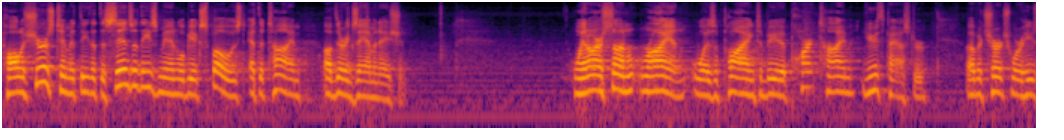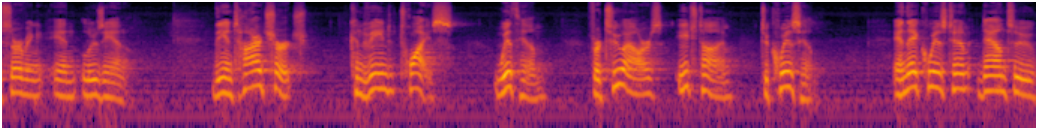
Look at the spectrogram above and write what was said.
Paul assures Timothy that the sins of these men will be exposed at the time of their examination. When our son Ryan was applying to be a part time youth pastor of a church where he's serving in Louisiana, the entire church convened twice with him for two hours each time to quiz him. And they quizzed him down to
